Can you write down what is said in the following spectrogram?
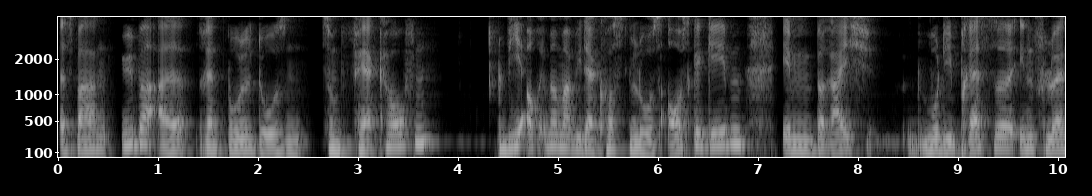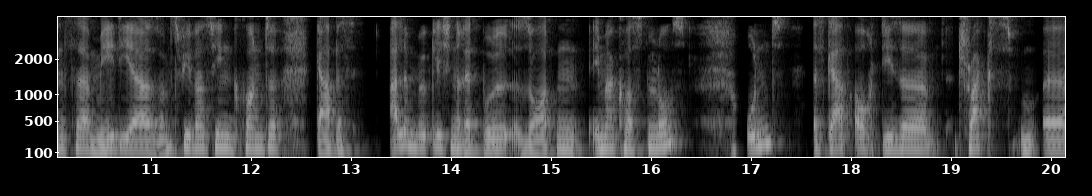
es waren überall Red Bull-Dosen zum Verkaufen, wie auch immer mal wieder kostenlos ausgegeben. Im Bereich wo die Presse, Influencer, Media, sonst wie was hin konnte, gab es alle möglichen Red Bull-Sorten immer kostenlos. Und es gab auch diese Trucks, äh,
